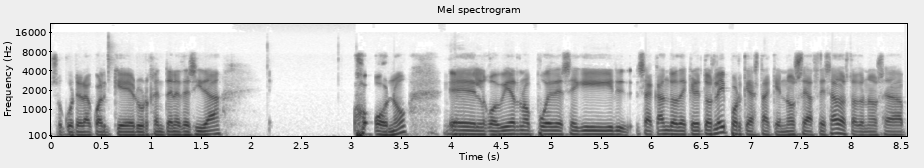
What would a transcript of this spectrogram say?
se ocurriera cualquier urgente necesidad, o, no, el gobierno puede seguir sacando decretos ley porque hasta que no se ha cesado, hasta que no se ha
